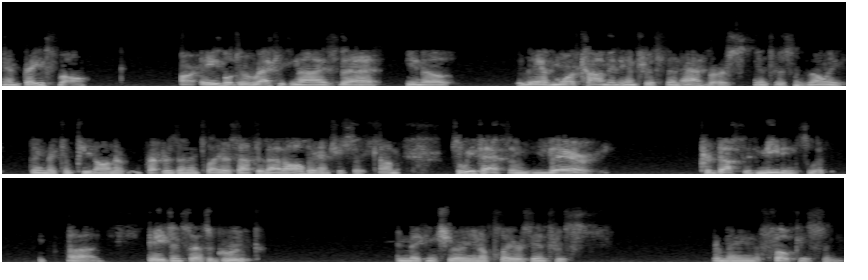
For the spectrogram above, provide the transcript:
and baseball, are able to recognize that, you know, they have more common interests than adverse interests. The only thing they compete on are representing players. After that, all their interests are common. So we've had some very productive meetings with uh, agents as a group and making sure, you know, players' interests remain the focus and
